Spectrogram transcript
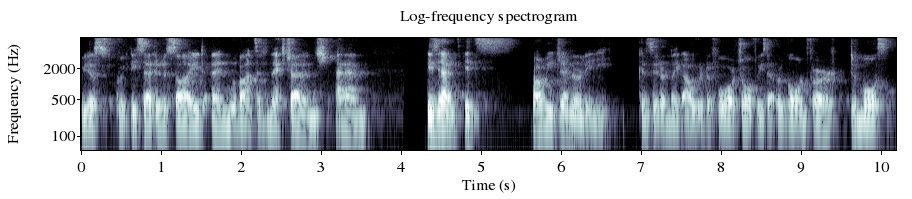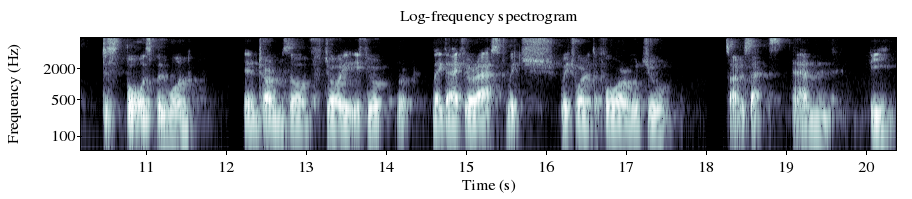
we just quickly set it aside and move on to the next challenge. Um, is yeah, it's probably generally considered like out of the four trophies that we're going for the most disposable one in terms of joy. If you're like that, if you're asked which which one of the four would you sort of um, be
